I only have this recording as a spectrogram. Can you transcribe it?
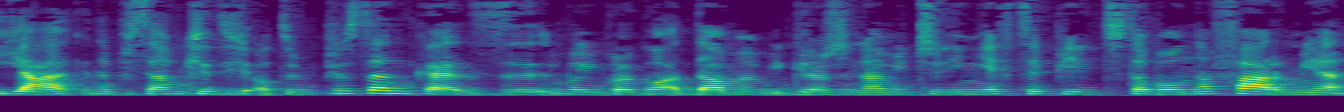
ja napisałam kiedyś o tym piosenkę z moim kolegą Adamem i Grażynami, czyli Nie chcę pielić z Tobą na farmie,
